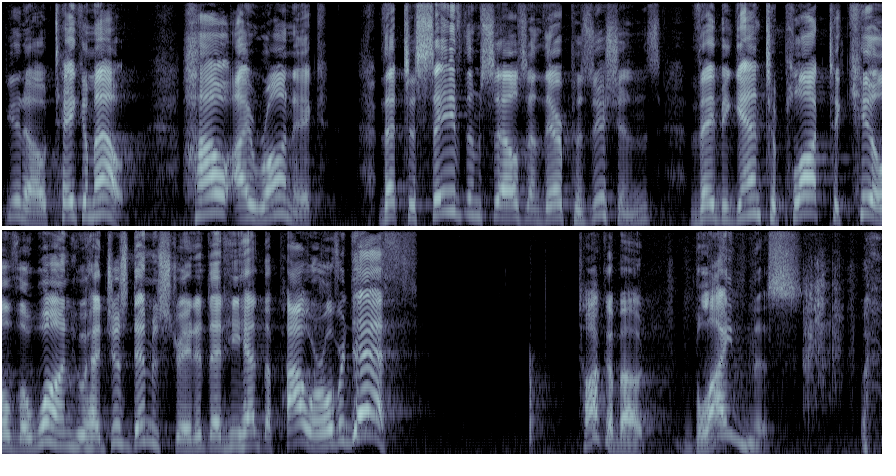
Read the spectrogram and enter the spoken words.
you know, take him out. How ironic that to save themselves and their positions, they began to plot to kill the one who had just demonstrated that he had the power over death. Talk about blindness.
